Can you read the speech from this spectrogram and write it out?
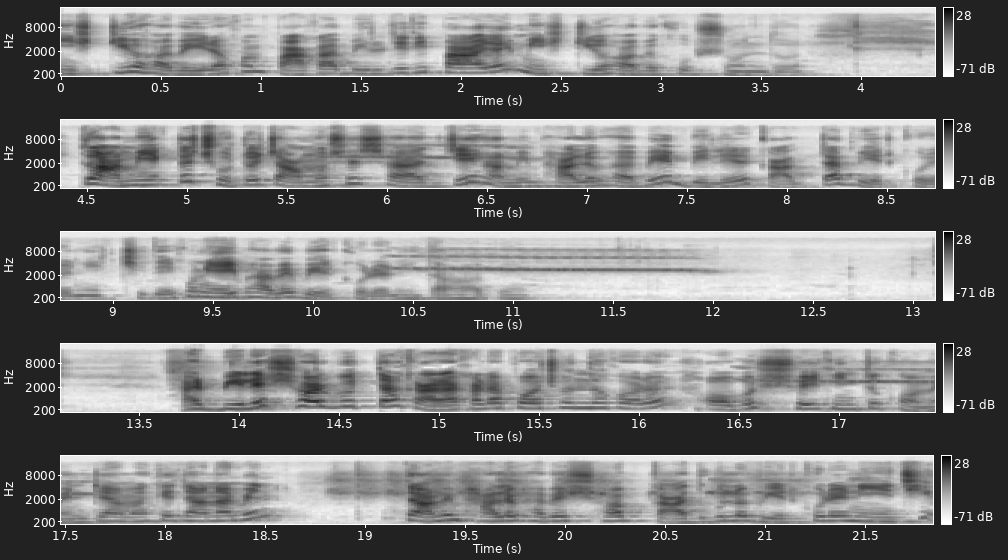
মিষ্টিও হবে, এরকম পাকা বেল যদি পাওয়া যায় মিষ্টিও হবে খুব সুন্দর। তো আমি একটা ছোট চামচের সাহায্যে আমি ভালোভাবে বেলের কাঠটা বের করে নিচ্ছি, দেখুন এইভাবে বের করে নিতে হবে। আর বেলের শরবতটা কারা কারা পছন্দ করেন, অবশ্যই কিন্তু কমেন্টে আমাকে জানাবেন। তো আমি ভালোভাবে সব কাঁধগুলো বের করে নিয়েছি।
